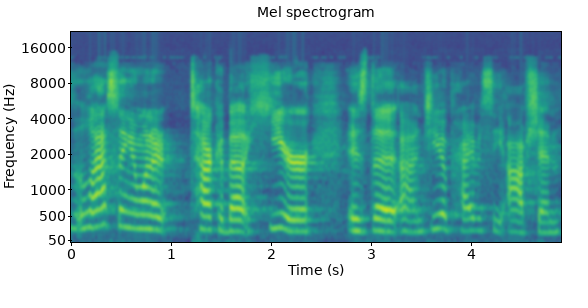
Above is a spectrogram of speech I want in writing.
the last thing I want to talk about here is the uh, geo-privacy option.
